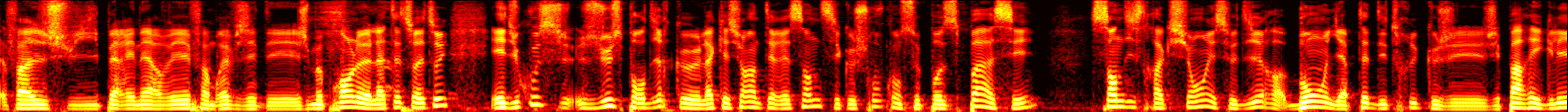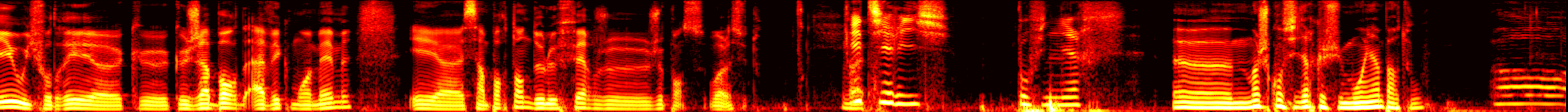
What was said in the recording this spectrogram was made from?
enfin, je suis hyper énervé. Enfin bref, j'ai des, je me prends le- la tête sur des trucs. Et du coup, juste pour dire que la question intéressante, c'est que je trouve qu'on se pose pas assez sans distraction et se dire bon, il y a peut-être des trucs que j'ai pas réglés ou il faudrait euh, que, que j'aborde avec moi-même. Et euh, c'est important de le faire, je, je pense. Voilà, c'est tout. Et Thierry, pour finir. Euh, moi, je considère que je suis moyen partout. Oh.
